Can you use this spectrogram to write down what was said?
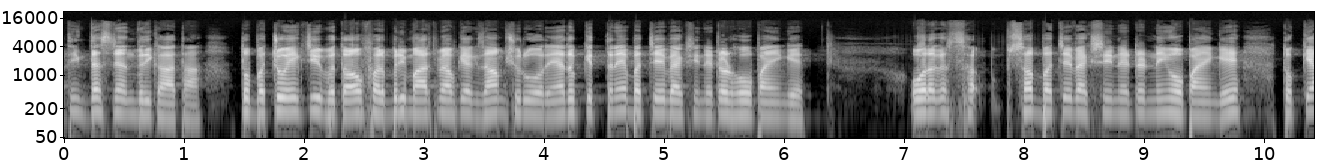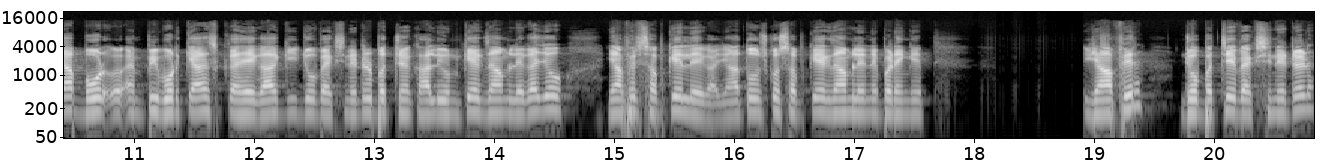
थिंक दस जनवरी कहा था। तो बच्चों, एक चीज़ बताओ, फरवरी, मार्च में आपके एग्ज़ाम शुरू हो रहे हैं तो कितने बच्चे वैक्सीनेटेड हो पाएँगे? और अगर सब सब बच्चे वैक्सीनेटेड नहीं हो पाएँगे तो क्या बोर्ड, एमपी बोर्ड क्या कहेगा कि जो वैक्सीनेटेड बच्चे हैं, खाली उनके एग्ज़ाम लेगा जो, या फिर सबके लेगा? या तो उसको सबके एग्ज़ाम लेने पड़ेंगे? या फिर जो बच्चे वैक्सीनेटेड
